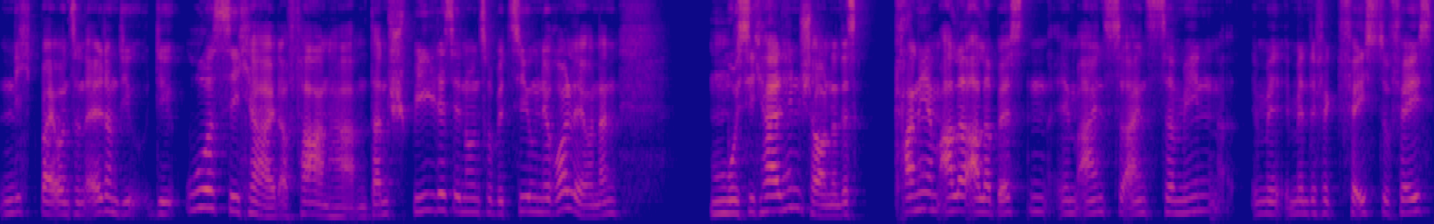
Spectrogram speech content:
nicht bei unseren Eltern die, die Ursicherheit erfahren haben, dann spielt es in unserer Beziehung eine Rolle und dann muss ich halt hinschauen. Und das kann ich am aller, allerbesten im 1 zu 1 Termin, im, im Endeffekt face to face,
